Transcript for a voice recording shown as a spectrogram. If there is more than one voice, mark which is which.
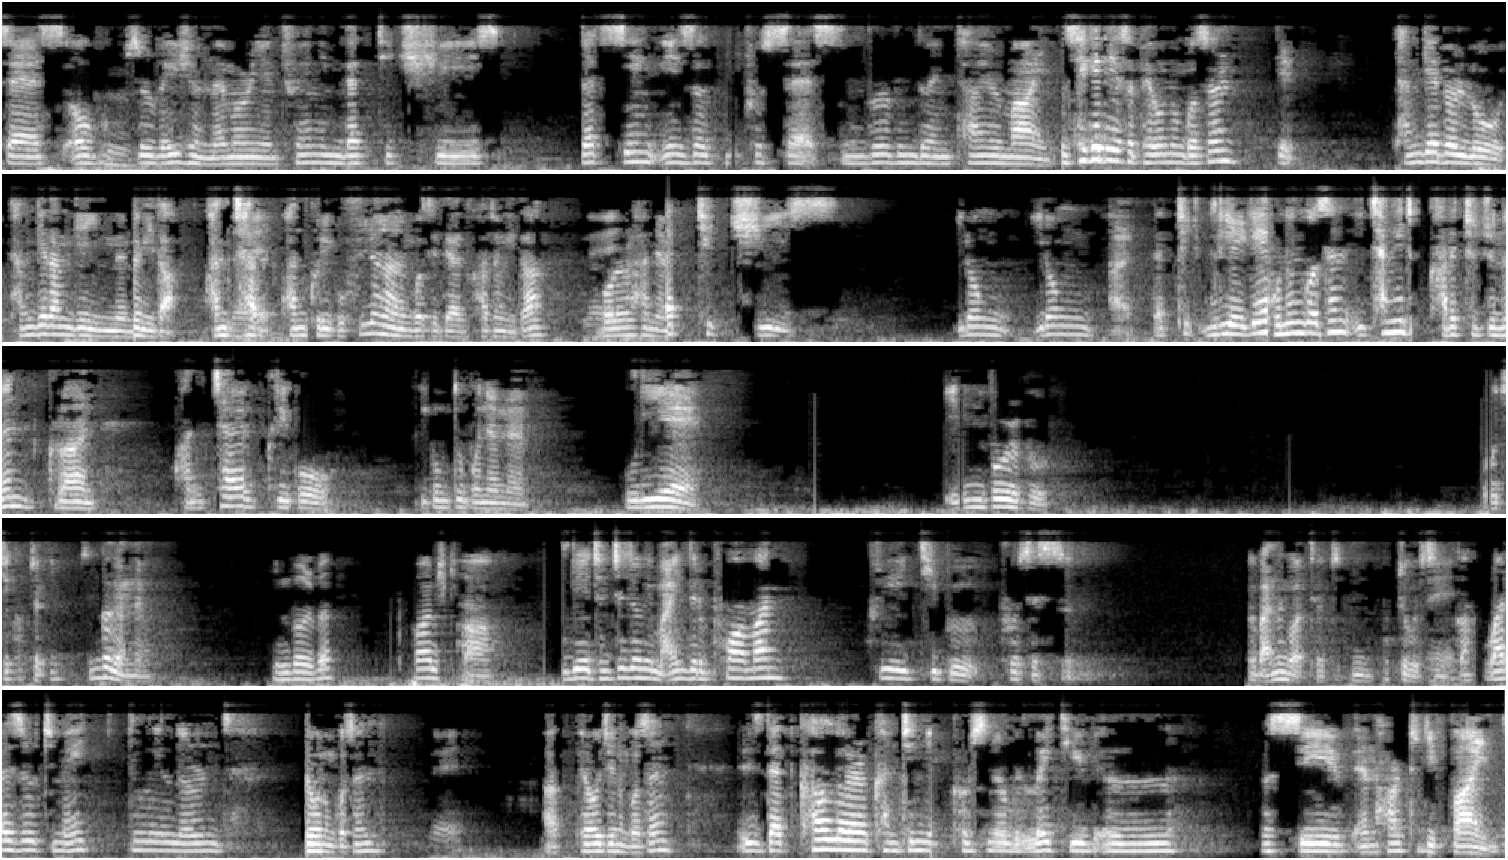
Speaker 1: process of observation, memory, and training that teaches that seeing is a process involving the entire mind. 세계에 대해서 배우는 것은 단계별로 단계 단계 있는 과정이다. 관찰,
Speaker 2: 네.
Speaker 1: 관 그리고 훈련하는 것에 대한 과정이다.
Speaker 2: 네.
Speaker 1: 뭘 하냐? That teaches 이런 이런 아, that teach, 우리에게 보는 것은 이 창의적 가르쳐주는 그러한 관찰 그리고 이건 또 뭐냐면 우리의 involve 뭐지 갑자기 생각이 안 나요.
Speaker 2: involve 포함시키다.
Speaker 1: 아, 우리의 전체적인 마인드를 포함한 creative process. 맞는 것 같아요. 목적을 있으니까. What is ultimately learned? 배우는 것은,
Speaker 2: 네.
Speaker 1: 아, 배워지는 것은 is that color continue personal relative massive and hard to define.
